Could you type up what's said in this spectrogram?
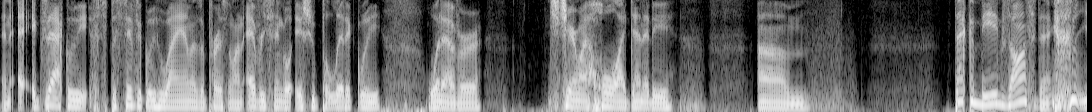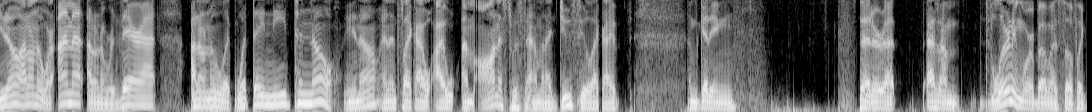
and exactly specifically who I am as a person on every single issue politically whatever share my whole identity um that could be exhausting. You know I don't know where I'm at I don't know where they're at I don't know like what they need to know you know? And it's like I, I I'm honest with them and I do feel like I I'm getting better at as I'm learning more about myself, like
